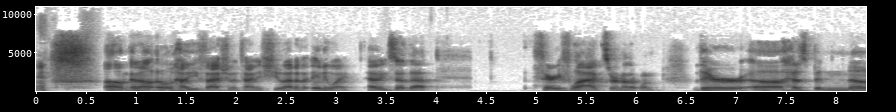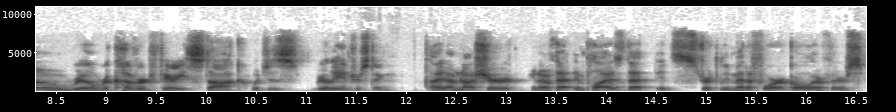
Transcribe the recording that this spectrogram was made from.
um, and I don't know how you fashion a tiny shoe out of it. Anyway, having said that, fairy flags are another one. There uh, has been no real recovered fairy stock, which is really interesting. I, am not sure, you know, if that implies that it's strictly metaphorical or if there's.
